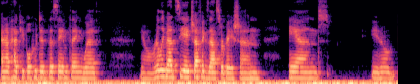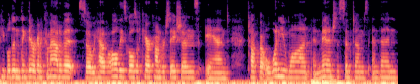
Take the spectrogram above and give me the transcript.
and I've had people who did the same thing with, you know, really bad CHF exacerbation, and you know, people didn't think they were going to come out of it. So we have all these goals of care conversations and talk about, well, what do you want, and manage the symptoms, and then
